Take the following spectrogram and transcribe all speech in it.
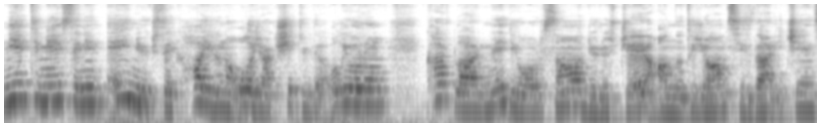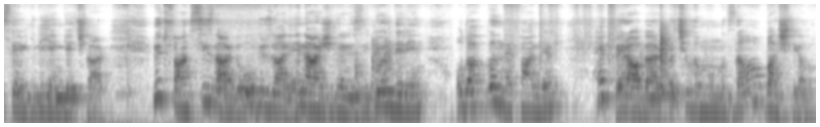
Niyetimi senin en yüksek hayrına olacak şekilde alıyorum. Kartlar ne diyorsa dürüstçe anlatacağım sizler için sevgili yengeçler. Lütfen sizler de o güzel enerjilerinizi gönderin. Odaklanın efendim. Hep beraber açılımımıza başlayalım.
